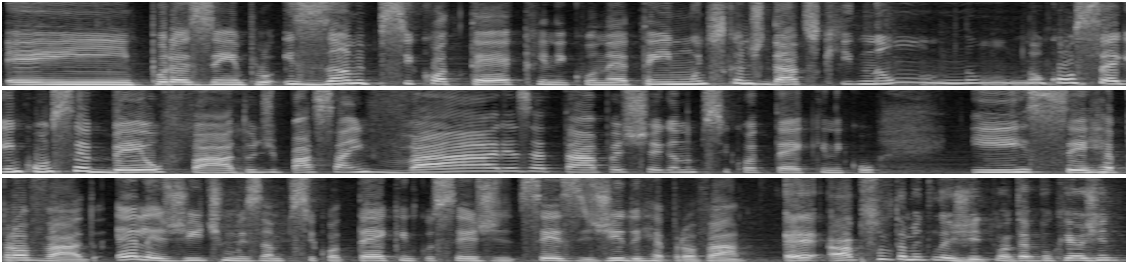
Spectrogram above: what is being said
em, por exemplo, exame psicotécnico, né? Tem muitos candidatos que não, não, não conseguem conceber o fato de passar em várias etapas chegando no psicotécnico e ser reprovado. É legítimo o exame psicotécnico ser, ser, exigido e reprovar? É absolutamente legítimo, até porque a gente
